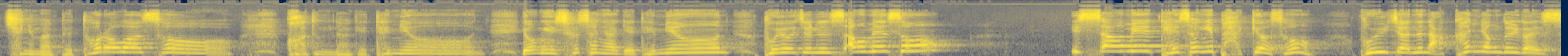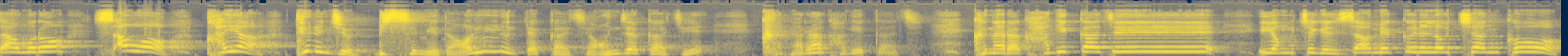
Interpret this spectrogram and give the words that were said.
주님 앞에 돌아와서 거듭나게 되면 영이 솟아나게 되면 보여주는 싸움에서 이 싸움의 대상이 바뀌어서 보이지 않는 악한 영들과의 싸움으로 싸워 가야 되는 줄 믿습니다. 어느 때까지, 언제까지? 그 나라 가기까지. 그 나라 가기까지 영적인 싸움의 끈을 놓지 않고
